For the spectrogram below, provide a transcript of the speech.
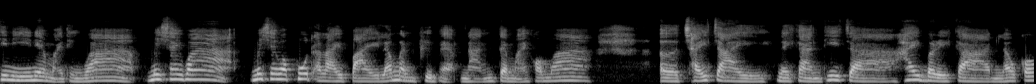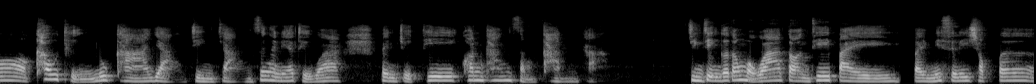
ที่นี้เนี่ยหมายถึงว่าไม่ใช่ว่าไม่ใช่ว่าพูดอะไรไปแล้วมันคือแบบนั้น แต่หมายความว่า ใช้ใจในการที่จะให้บริการแล้วก็เข้าถึงลูกค้าอย่างจริงจัง ซึ่งอันนี้ถือว่าเป็นจุดที่ค่อนข้างสำคัญค่ะ จริงๆก็ต้องบอกว่าตอนที่ไปไปมิสซิลี่ช็อปเปอร์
